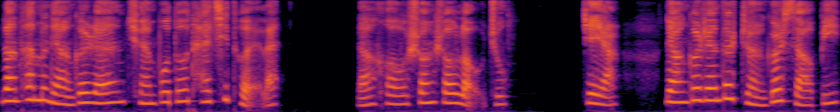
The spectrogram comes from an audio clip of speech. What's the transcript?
让他们两个人全部都抬起腿来，然后双手搂住，这样两个人的整个小臂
